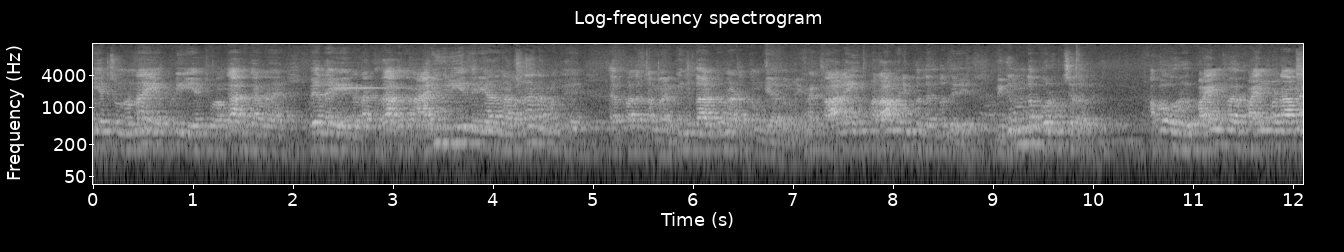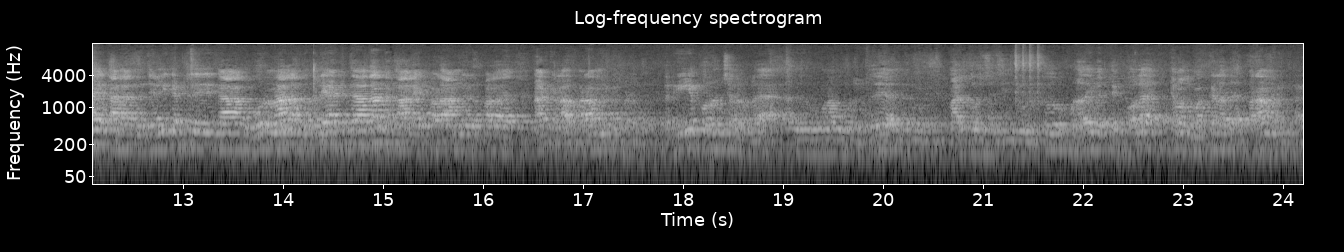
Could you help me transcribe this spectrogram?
இயற்றணும்னா எப்படி ஏற்றுவாங்க அதுக்கான வேலை நடக்குதா? அதுக்கான அறிகுறியே தெரியாதனால தான் நமக்கு அஹ், பதட்டமா இருக்கு. இந்த ஆண்டும் நடத்த முடியாது. ஏன்னா காலை பராமரிப்பது என்பது மிகுந்த பொருட்செலவு. அப்போ ஒரு பயன்ப பயன்படாம அந்த ஜல்லிக்கட்டுக்காக ஒரு நாள் அந்த விளையாட்டுக்காக தான் அந்த காலை பல ஆண்டுகள் பல நாட்களாக பராமரிக்கப்படும். பெரிய பொருட்செலவுல அது உணவு கொடுத்து அது மருத்துவ செஞ்சு கொடுத்து ஒரு குலதெய்வத்தை போல எமது மக்கள் அதை பராமரிக்கிறாங்க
